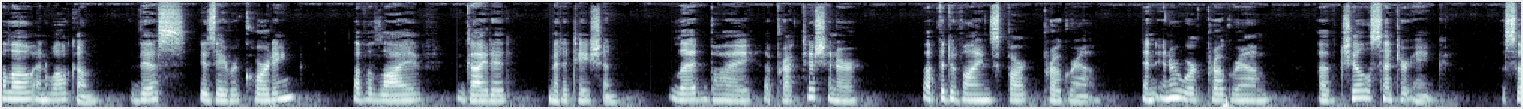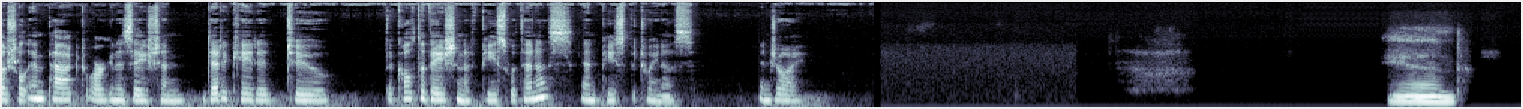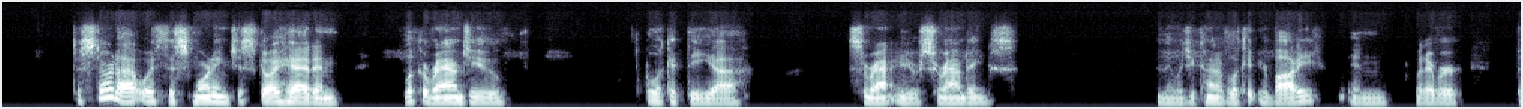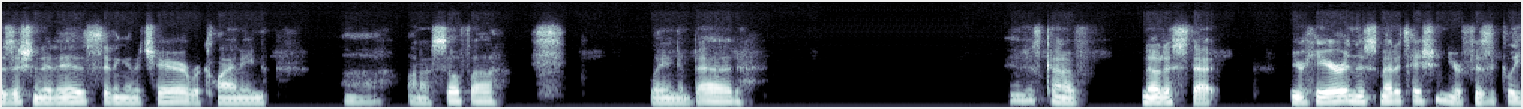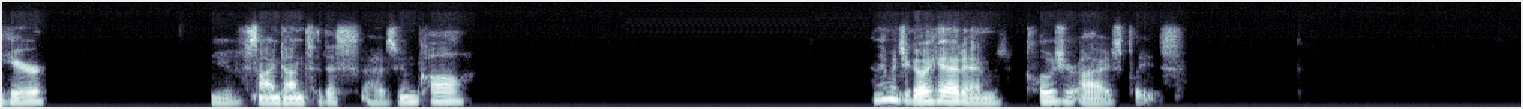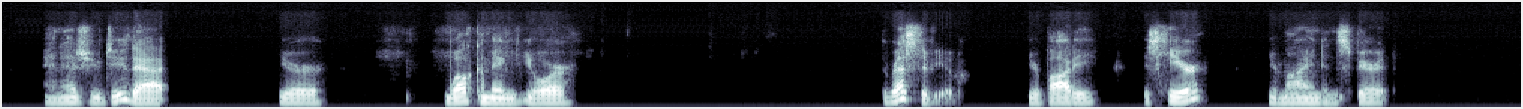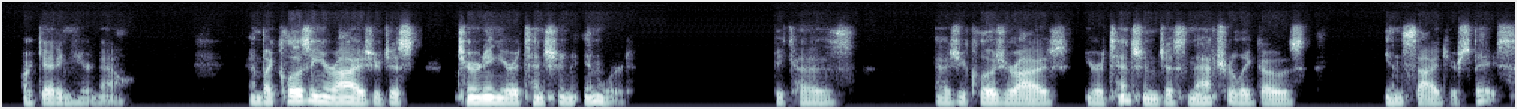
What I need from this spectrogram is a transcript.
Hello and welcome. This is a recording of a live guided meditation led by a practitioner of the Divine Spark program, an inner work program of Chill Center Inc., a social impact organization dedicated to the cultivation of peace within us and peace between us. Enjoy. And to start out with this morning, just go ahead and look around you, look at the uh, surround your surroundings, and then would you kind of look at your body in whatever position it is, sitting in a chair, reclining uh, on a sofa, laying in bed, and just kind of notice that you're here in this meditation, you're physically here. You've signed on to this uh, Zoom call. And then would you go ahead and close your eyes, please? And as you do that, you're welcoming your the rest of you. Your body is here your mind and spirit are getting here now. And by closing your eyes, you're just turning your attention inward. Because as you close your eyes, your attention just naturally goes inside your space.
